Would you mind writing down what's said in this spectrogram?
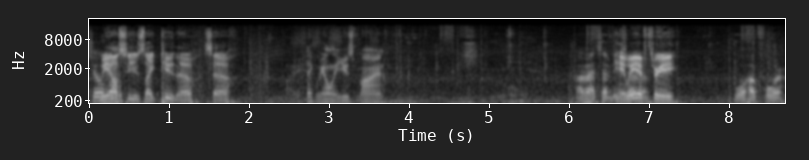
Chill. We also use like two though, so. I think we only used mine. I'm at 77. Okay, we have three. We'll have four.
